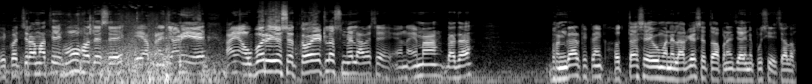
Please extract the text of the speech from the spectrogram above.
એ કચરામાંથી શું હદે છે એ આપણે જાણીએ. અહીંયા ઊભો રહ્યો છે, તો એટલો સ્મેલ આવે છે. અને એમાં દાદા ભંગાર કે કંઈક હોતા છે એવું મને લાગે છે, તો આપણે જઈને પૂછીએ. ચાલો.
